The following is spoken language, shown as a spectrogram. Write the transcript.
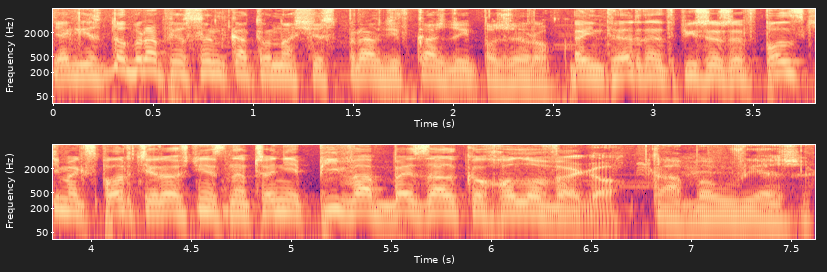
Jak jest dobra piosenka, to ona się sprawdzi w każdej porze roku. A Internet pisze, że w polskim eksporcie rośnie znaczenie piwa bezalkoholowego. Tak, bo uwierzę.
